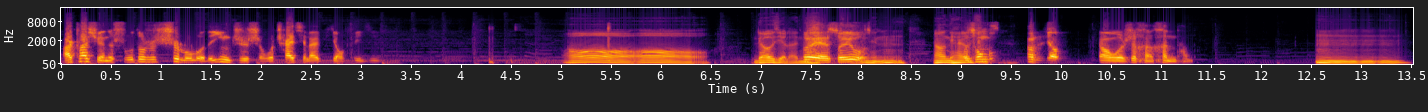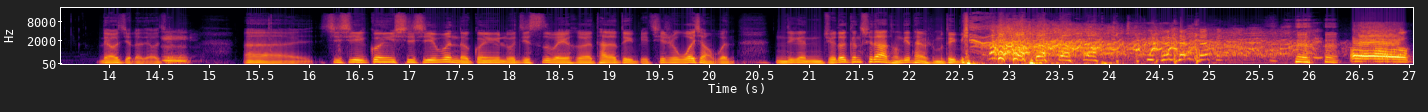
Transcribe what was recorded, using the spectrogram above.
而他选的书都是赤裸裸的硬知识，我拆起来比较费劲。哦哦，了解了。对，所以我嗯。然后你还有从上的角让我是很恨他的。嗯嗯嗯嗯，了解了了解了。呃，西西关于西西问的关于逻辑思维和他的对比，其实我想问你这个，你觉得跟崔大同电台有什么对比？哦，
